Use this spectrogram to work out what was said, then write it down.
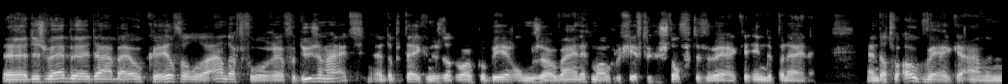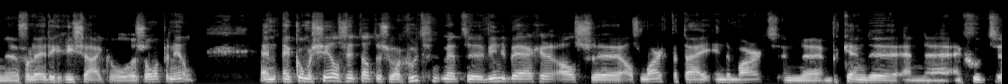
Uh, dus we hebben daarbij ook heel veel aandacht voor, voor duurzaamheid. dat betekent dus dat we ook proberen om zo weinig mogelijk giftige stoffen te verwerken in de panelen. En dat we ook werken aan een volledig recycle zonnepaneel. En, en, commercieel zit dat dus wel goed met uh, Windenberger als, uh, als marktpartij in de markt. Een, uh, bekende en, en goed,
